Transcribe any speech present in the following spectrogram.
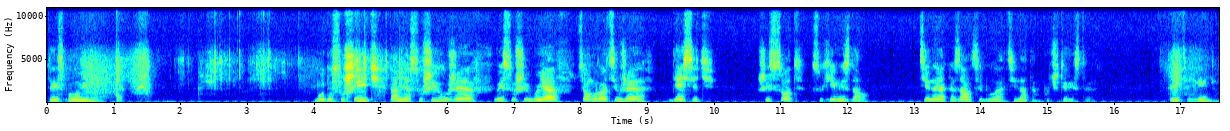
три з половиною. Буду сушити. Там я сушив вже, висушив, бо я в цьому році вже 10 600 сухими здав. Ціну я казав, це була ціна там по 430 гривень.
